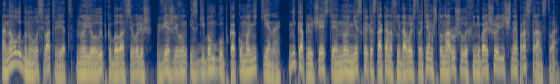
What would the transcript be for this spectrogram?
Она улыбнулась в ответ, но ее улыбка была всего лишь вежливым изгибом губ, как у манекена, ни капли участия, но несколько стаканов недовольства тем, что нарушил их небольшое личное пространство.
